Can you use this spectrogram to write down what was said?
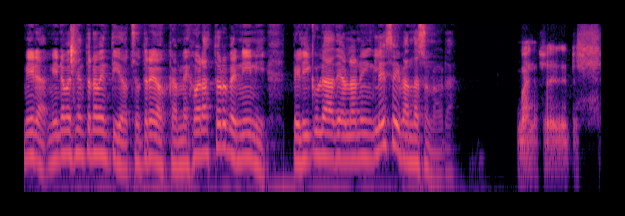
Mira, 1998, tres Oscar, mejor actor Benini, película de hablar inglesa y banda sonora. Bueno, pues,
